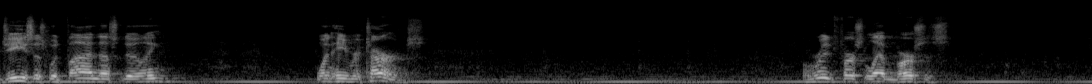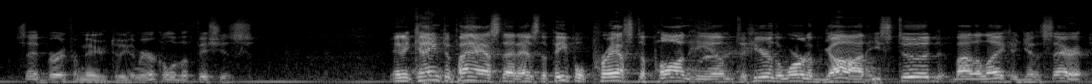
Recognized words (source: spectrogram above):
Jesus would find us doing when he returns. We'll read the first 11 verses said very familiar to you, the miracle of the fishes. And it came to pass that as the people pressed upon him to hear the word of God, he stood by the lake of Gennesaret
